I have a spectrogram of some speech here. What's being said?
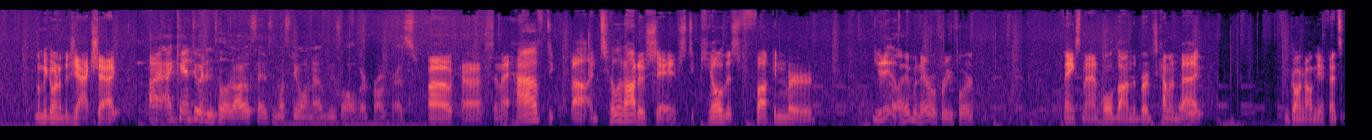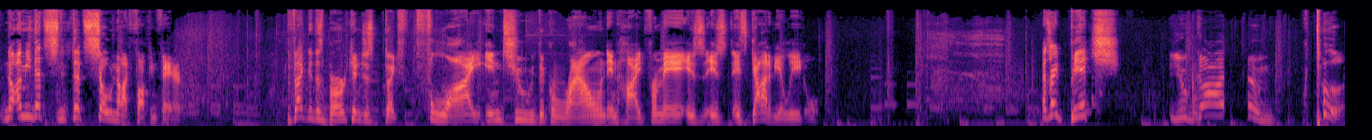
Let me go into the Jack Shack. I, I can't do it until it auto saves unless we want to lose all of our progress. Okay. Then I have to uh, until it auto saves to kill this fucking bird. You do. I have an arrow for you, flirt. Thanks, man. Hold on, the bird's coming back. Wait. I'm going on the offensive. No, I mean that's that's so not fucking fair. The fact that this bird can just like fly into the ground and hide from me is is is got to be illegal. That's right, bitch. You got him. Tuh.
